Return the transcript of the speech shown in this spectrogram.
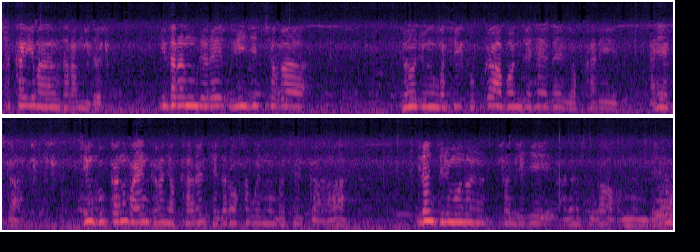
착하기만 하는 사람들, 이 사람들의 의지처가 되어주는 것이 국가가 먼저 해야 될 역할이 아닐까. 지금 국가는 과연 그런 역할을 제대로 하고 있는 것일까. 이런 질문을 던지지 않을 수가 없는데요.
